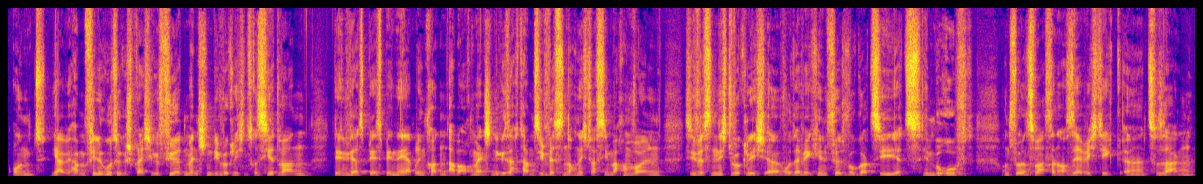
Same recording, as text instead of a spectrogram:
Und ja, wir haben viele gute Gespräche geführt, Menschen, die wirklich interessiert waren, denen wir das BSB näher bringen konnten, aber auch Menschen, die gesagt haben, sie wissen noch nicht, was sie machen wollen, sie wissen nicht wirklich, äh, wo der Weg hinführt, wo Gott sie jetzt hinberuft. Und für uns war es dann auch sehr wichtig äh, zu sagen,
